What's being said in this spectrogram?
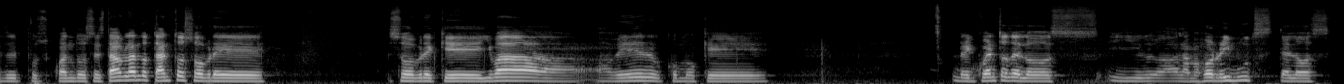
de, pues cuando se está hablando tanto sobre sobre que iba a haber como que reencuentro de los y a lo mejor reboots de los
